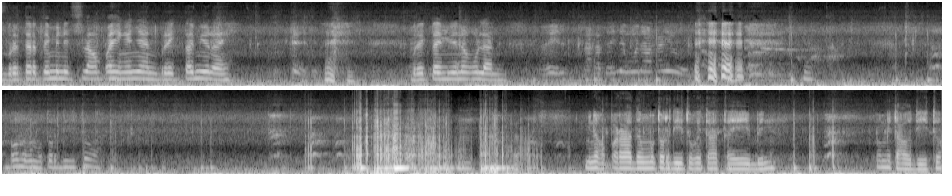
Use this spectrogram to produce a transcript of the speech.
Every 30 minutes lang ang pahinga niyan. Break time yun ay. Break time yun ng ulan. Ay, nakatay niya muna kayo. oh, may motor dito ah. Hmm. May nakaparadang motor dito kay Tatay Bin. Oh, may tao dito.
